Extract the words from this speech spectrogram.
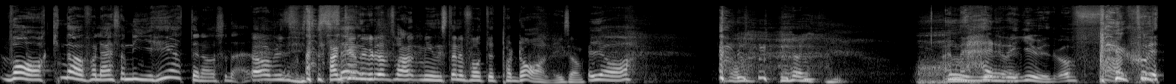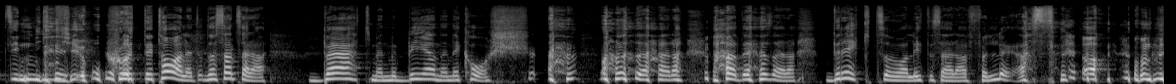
vakna och få läsa nyheterna och sådär. Ja, precis. Han Sen- kunde väl åtminstone fått ett par dagar liksom. Ja. Men herregud, vad fan, 39 år. 70-talet, då satt så här Batman med benen i kors. och så här, hade en så här dräkt som var lite så här för lös. Ja, och nu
